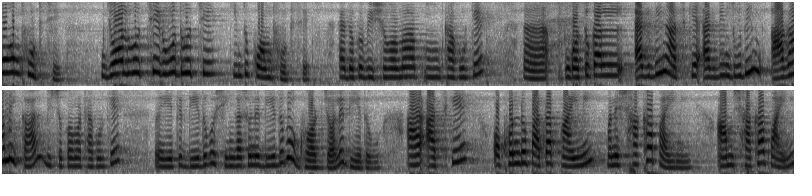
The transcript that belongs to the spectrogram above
কম ফুটছে। জল হচ্ছে, রোদ হচ্ছে, কিন্তু কম ফুটছে। আর দেখো বিশ্বকর্মা ঠাকুরকে গতকাল একদিন, আজকে একদিন, দুদিন, আগামীকাল বিশ্বকর্মা ঠাকুরকে এতে দিয়ে দেবো, সিংহাসনে দিয়ে দেবো ঘর জলে দিয়ে দেবো। আর আজকে অখণ্ড পাতা পাইনি মানে শাখা পাইনি, আম শাখা পাইনি,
